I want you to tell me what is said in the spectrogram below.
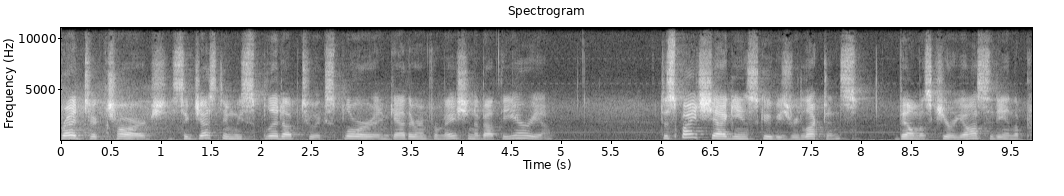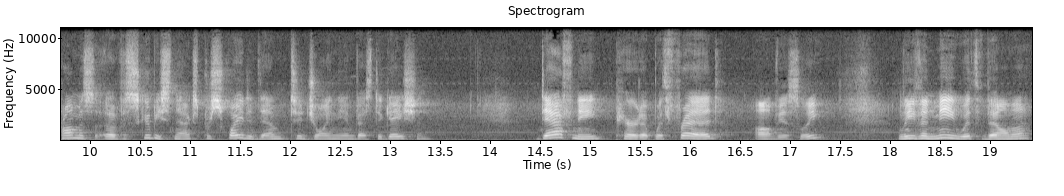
Fred took charge, suggesting we split up to explore and gather information about the area. Despite Shaggy and Scooby's reluctance, Velma's curiosity and the promise of Scooby snacks persuaded them to join the investigation. Daphne paired up with Fred, obviously, leaving me with Velma,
